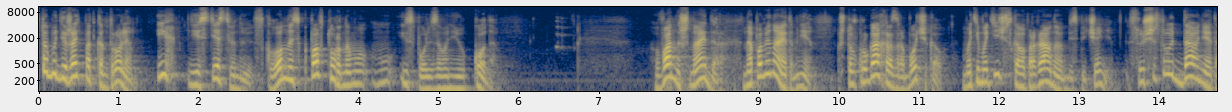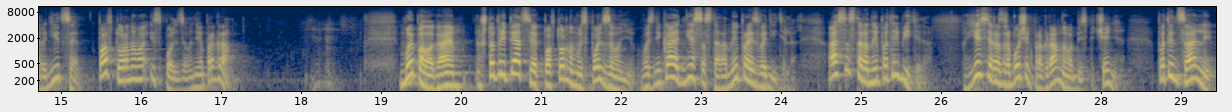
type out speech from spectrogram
чтобы держать под контролем их естественную склонность к повторному использованию кода. Ван Шнайдер напоминает мне, что в кругах разработчиков математического программного обеспечения существует давняя традиция повторного использования программ. Мы полагаем, что препятствия к повторному использованию возникают не со стороны производителя, а со стороны потребителя. Если разработчик программного обеспечения, потенциальный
